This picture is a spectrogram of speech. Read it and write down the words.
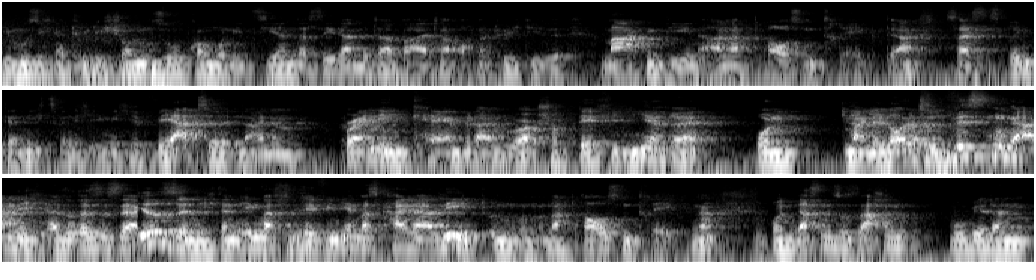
die muss ich natürlich mhm. schon so kommunizieren, dass jeder Mitarbeiter auch natürlich diese Marken-DNA nach draußen trägt. Ja? Das heißt, es bringt ja nichts, wenn ich irgendwelche Werte in einem Branding Camp, in einem Workshop definiere, und meine Leute wissen gar nicht, also das ist ja irrsinnig, dann irgendwas zu definieren, was keiner lebt und, und, und nach draußen trägt. Ne? Und das sind so Sachen, wo wir dann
